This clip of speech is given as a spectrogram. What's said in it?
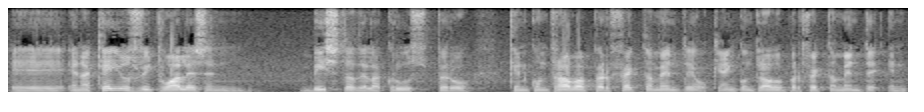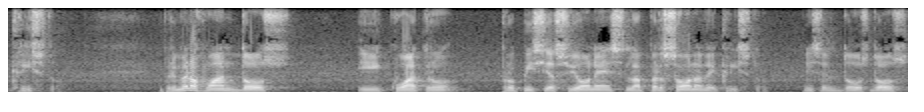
eh, en aquellos rituales en vista de la cruz, pero que encontraba perfectamente o que ha encontrado perfectamente en Cristo. Primero Juan 2 y 4, propiciación es la persona de Cristo. Dice el 2.2,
